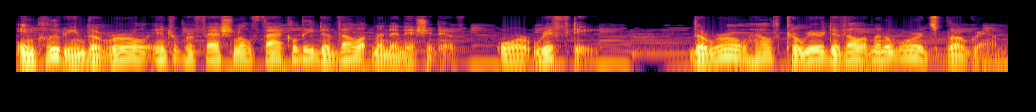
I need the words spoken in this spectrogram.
including the Rural Interprofessional Faculty Development Initiative, or RIFDI, the Rural Health Career Development Awards Program,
